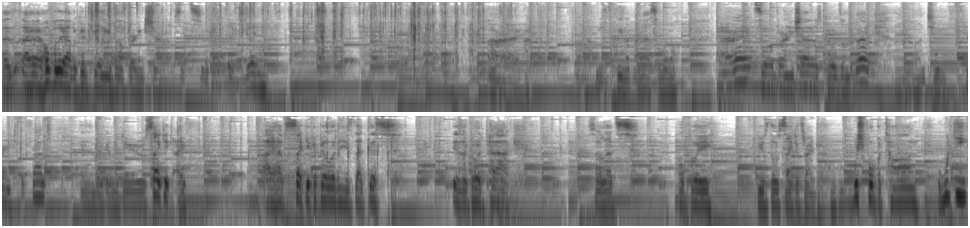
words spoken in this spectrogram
Uh, hopefully I have a good feeling about Burning Shadows. Let's see, there we go. Alright, oh, I need to clean up my mess a little. Alright, so Burning Shadows codes on the back. One, two, three to the front. And they're gonna do Psychic. I, I have Psychic abilities that this is a good pack. So let's hopefully use those Psychics right. Wishful Baton, Wiki,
